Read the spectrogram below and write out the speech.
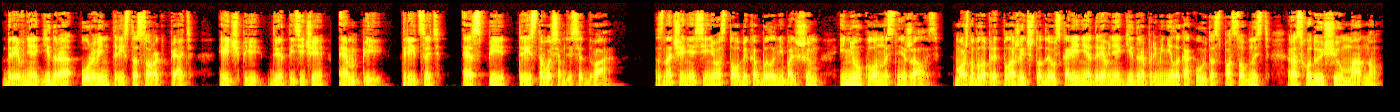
Древняя гидра, уровень 345, HP 2000, MP 30, SP 382. Значение синего столбика было небольшим и неуклонно снижалось. Можно было предположить, что для ускорения древняя гидра применила какую-то способность, расходующую манну.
